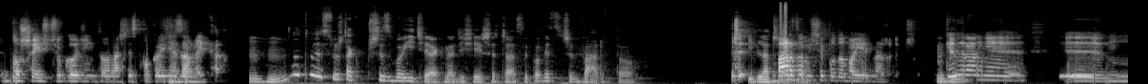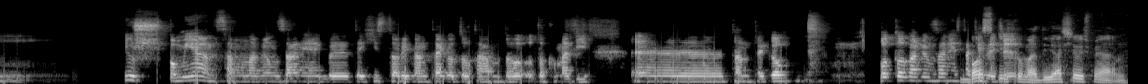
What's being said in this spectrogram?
do 6 godzin to ona się spokojnie zamyka. Mhm. No to jest już tak przyzwoicie jak na dzisiejsze czasy. Powiedz, czy warto? Czy- I dlaczego? Bardzo mi się podoba jedna rzecz. Mhm. Generalnie ym, już pomijając samo nawiązanie jakby tej historii Dantego do, tam, do, do komedii e, Dantego, bo to nawiązanie jest takie, Boskiej wiecie, komedii, ja się uśmiałem.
